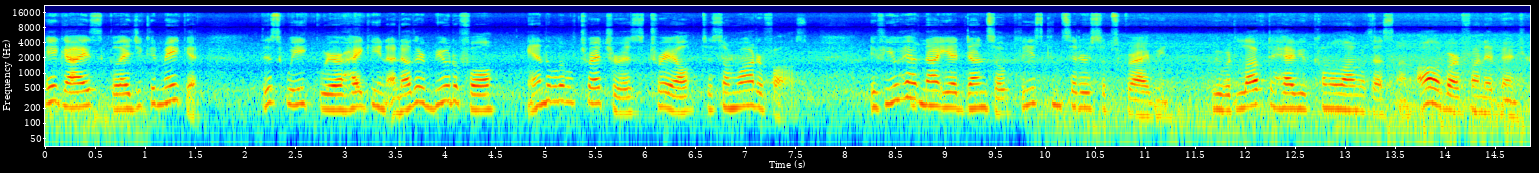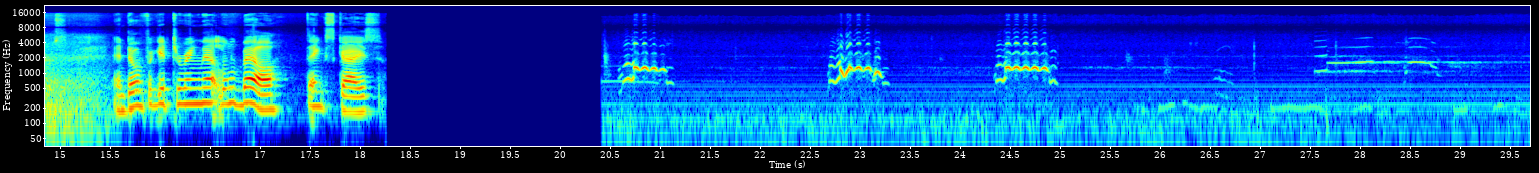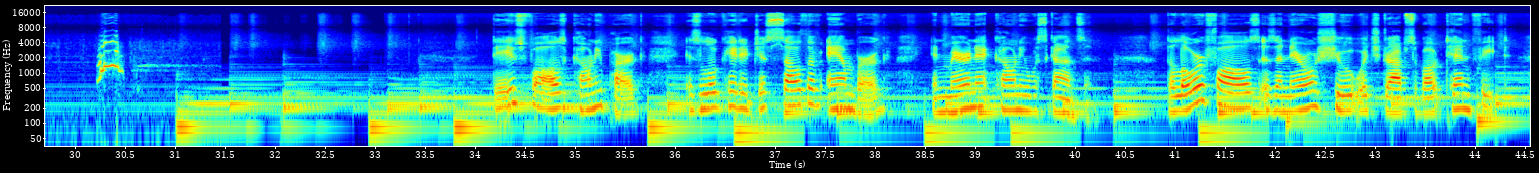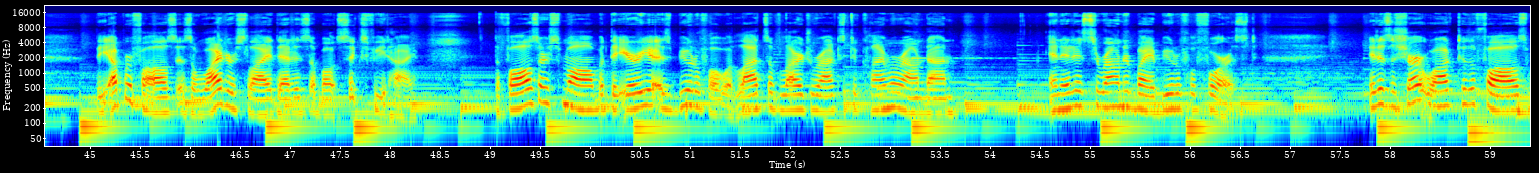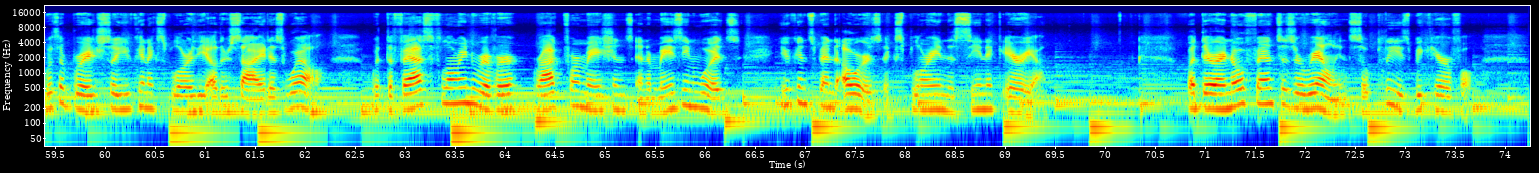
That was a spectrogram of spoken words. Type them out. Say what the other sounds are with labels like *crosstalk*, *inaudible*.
Hey guys, glad you could make it. This week we are hiking another beautiful and a little treacherous trail to some waterfalls. If you have not yet done so, please consider subscribing. We would love to have you come along with us on all of our fun adventures. And don't forget to ring that little bell. Thanks, guys. Dave's Falls County Park is located just south of Amberg in Marinette County, Wisconsin. The lower falls is a narrow chute which drops about 10 feet. The upper falls is a wider slide that is about 6 feet high. The falls are small, but the area is beautiful with lots of large rocks to climb around on, and it is surrounded by a beautiful forest. It is a short walk to the falls with a bridge so you can explore the other side as well. With the fast flowing river, rock formations, and amazing woods, you can spend hours exploring the scenic area. But there are no fences or railings, so please be careful.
